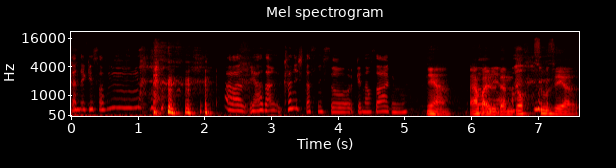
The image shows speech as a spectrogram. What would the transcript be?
dann denke ich so, hm. Aber ja, dann kann ich das nicht so genau sagen. Ja, ja weil oh, du ja. dann doch zu sehr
